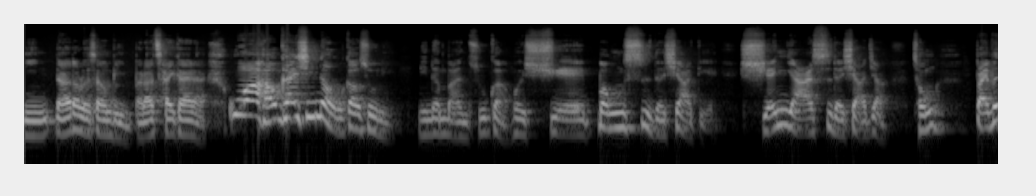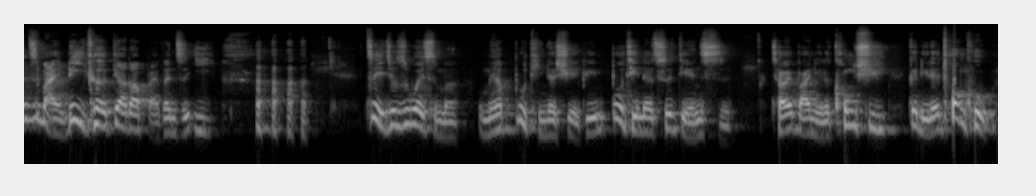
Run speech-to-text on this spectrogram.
你拿到了商品，把它拆开来，哇，好开心哦！我告诉你，你的满足感会雪崩式的下跌，悬崖式的下降，从。百分之百立刻掉到百分之一，这也就是为什么我们要不停的血拼，不停的吃点食，才会把你的空虚跟你的痛苦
